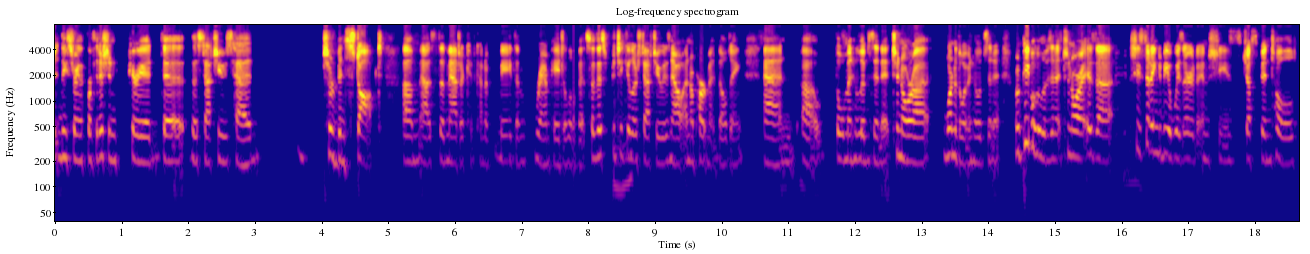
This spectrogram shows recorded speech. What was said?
at least during the fourth edition period, the, the statues had sort of been stopped um, as the magic had kind of made them rampage a little bit. So this mm-hmm. particular statue is now an apartment building, and uh, the woman who lives in it, Tenora, one of the women who lives in it, one people who lives in it, Tenora is a she's studying to be a wizard, and she's just been told,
